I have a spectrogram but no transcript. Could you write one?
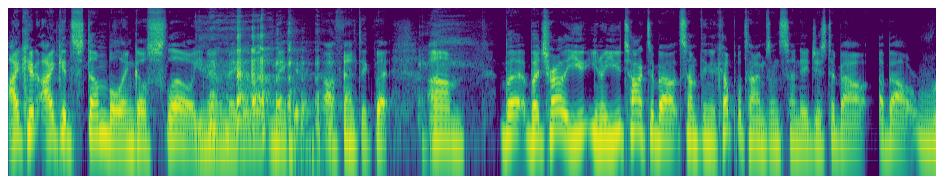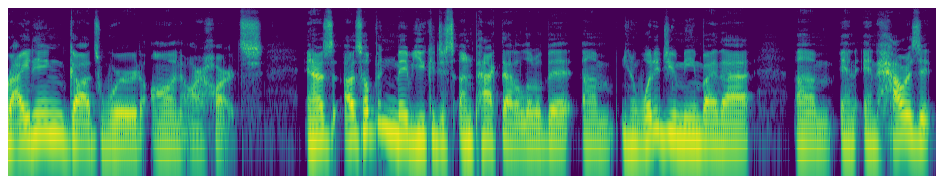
I could I could stumble and go slow, you know, to make it make it authentic. But um, but but Charlie, you you know, you talked about something a couple times on Sunday, just about about writing God's word on our hearts. And I was I was hoping maybe you could just unpack that a little bit. Um, you know, what did you mean by that? Um, and and how does it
